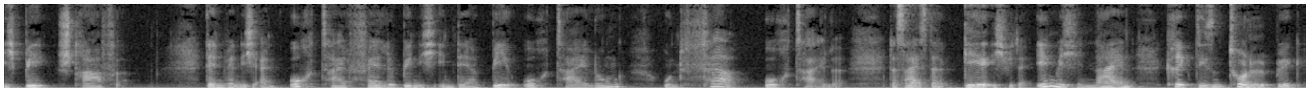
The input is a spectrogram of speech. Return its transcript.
Ich bestrafe. Denn wenn ich ein Urteil fälle, bin ich in der Beurteilung und Verurteilung urteile. Das heißt, da gehe ich wieder in mich hinein, kriege diesen Tunnelblick,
